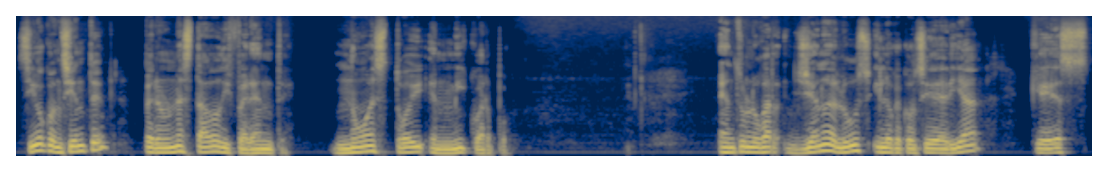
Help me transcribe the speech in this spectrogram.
sigo consciente, pero en un estado diferente no estoy en mi cuerpo. Entro a un lugar lleno de luz y lo que consideraría que es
